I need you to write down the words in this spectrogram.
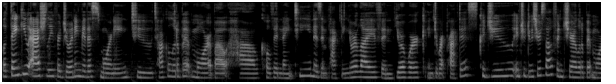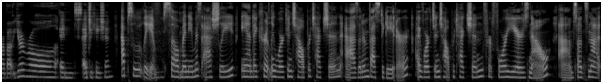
Well, thank you, Ashley, for joining me this morning to talk a little bit more about how COVID 19 is impacting your life and your work in direct practice. Could you introduce yourself and share a little bit more about your role and education? Absolutely. So, my name is Ashley, and I currently work in child protection as an investigator. I've worked in child protection for four years now, um, so it's not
